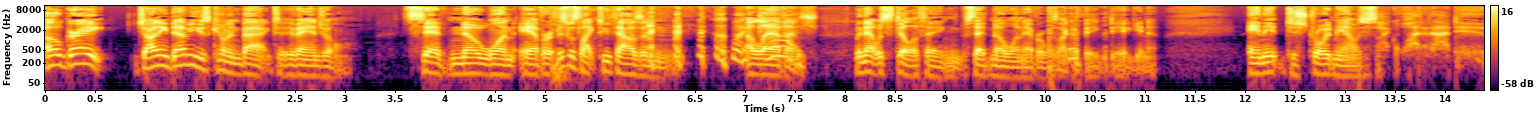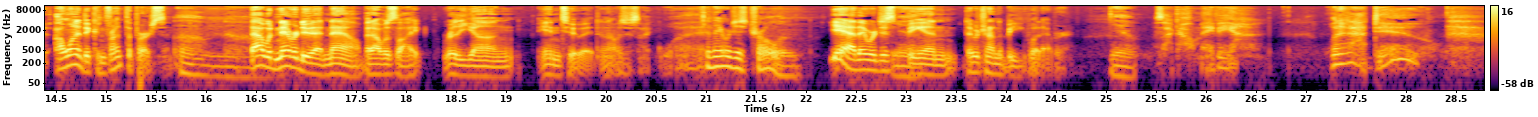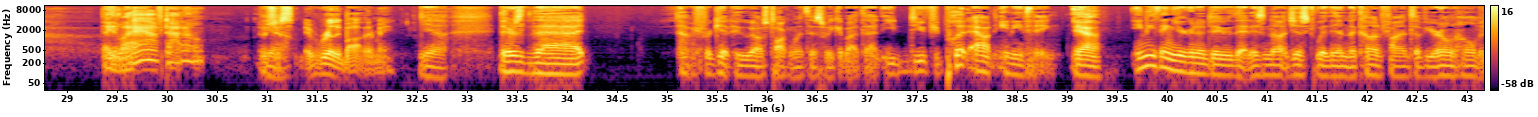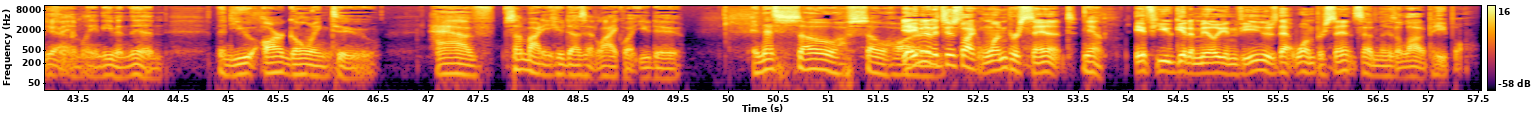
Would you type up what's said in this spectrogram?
"Oh great, Johnny W's coming back to Evangel." Said no one ever. This was like 2011 Oh when that was still a thing. Said no one ever was like a big dig, you know. And it destroyed me. I was just like, what did I do? I wanted to confront the person. Oh no. I would never do that now, but I was like really young into it, and I was just like, "What?" And they were just trolling. Yeah, they were just Yeah. being, they were trying to be whatever. Yeah. I was like, "Oh, maybe, I, what did I do?" They laughed. I don't. It was Yeah. just, it really bothered me. Yeah. There's that. I forget who I was talking with this week about that. You, if you put out anything, Yeah, anything you're going to do that is not just within the confines of your own home and Yeah. family, and even then, then you are going to have somebody who doesn't like what you do, and that's so so hard. yeah. Even if it's just like one percent, yeah, if you get a million views, that one percent suddenly is a lot of people.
